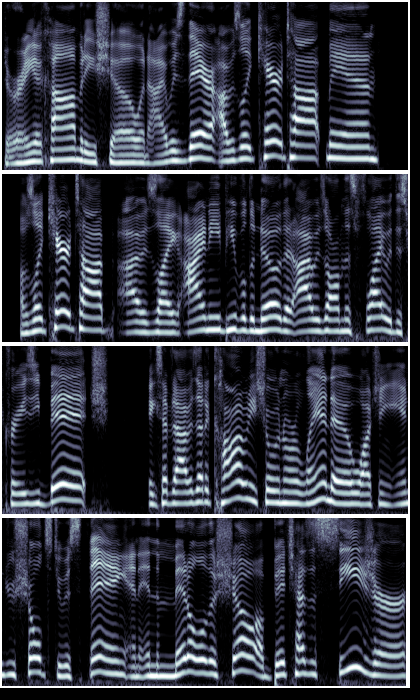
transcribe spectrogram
during a comedy show. And I was there. I was like, Carrot Top, man. I was like, Carrot Top. I was like, I need people to know that I was on this flight with this crazy bitch. Except I was at a comedy show in Orlando watching Andrew Schulz do his thing. And in the middle of the show, a bitch has a seizure.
